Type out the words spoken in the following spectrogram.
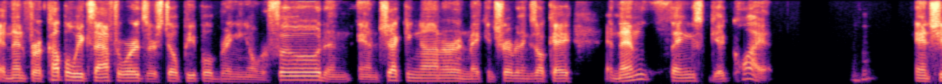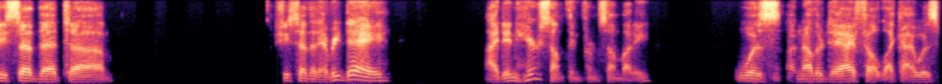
and then for a couple weeks afterwards there's still people bringing over food and and checking on her and making sure everything's okay and then things get quiet mm-hmm. and she said that uh, she said that every day i didn't hear something from somebody was another day i felt like i was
